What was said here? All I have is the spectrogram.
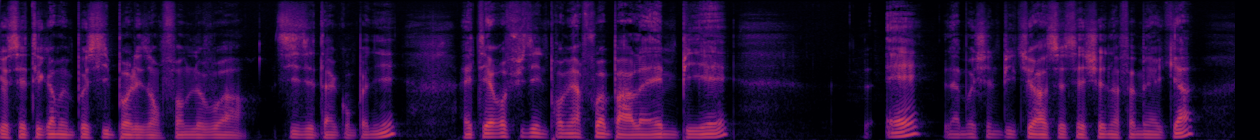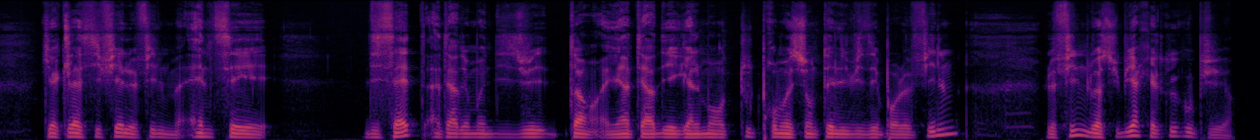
que c'était quand même possible pour les enfants de le voir s'ils étaient accompagnés, a été refusé une première fois par la MPA et la Motion Picture Association of America, qui a classifié le film NC 17, interdit aux moins de 18 ans et interdit également toute promotion télévisée pour le film, le film doit subir quelques coupures.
